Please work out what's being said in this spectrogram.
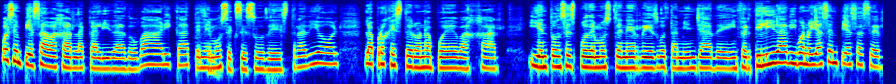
pues empieza a bajar la calidad ovárica, tenemos exceso de estradiol, la progesterona puede bajar y entonces podemos tener riesgo también ya de infertilidad y bueno, ya se empieza a hacer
